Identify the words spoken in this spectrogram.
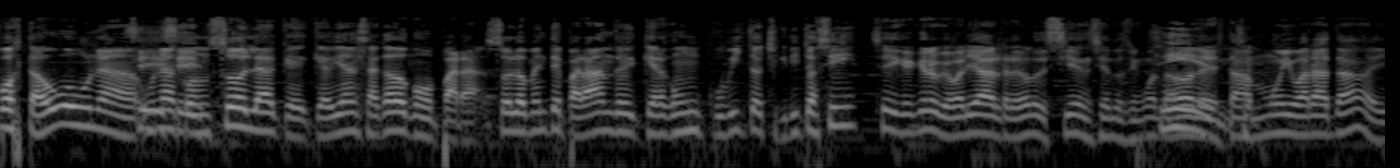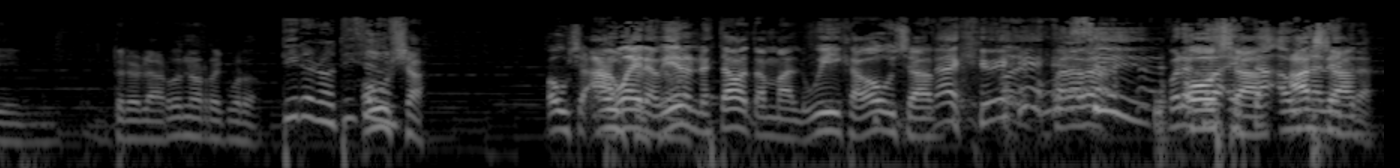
posta, hubo una, Sí, una sí. consola que, que habían sacado como para solamente para Android, que era como un cubito chiquitito así. Sí, que creo que valía alrededor de 100, 150 Sí, dólares. Estaba sí. muy barata, y... pero la verdad no recuerdo. Tiro noticias. Ouya. Ouya. Ah, Ouya, bueno, vieron, no estaba tan mal. Ouija, Ouya. Nada que ver. Para, para, Sí. está a una Aya. letra.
